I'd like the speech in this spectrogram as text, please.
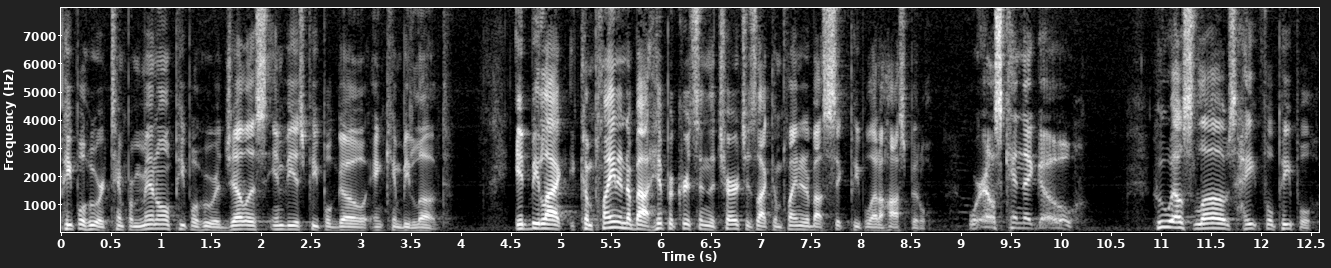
people who are temperamental, people who are jealous, envious people go and can be loved? It'd be like complaining about hypocrites in the church is like complaining about sick people at a hospital. Where else can they go? Who else loves hateful people?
